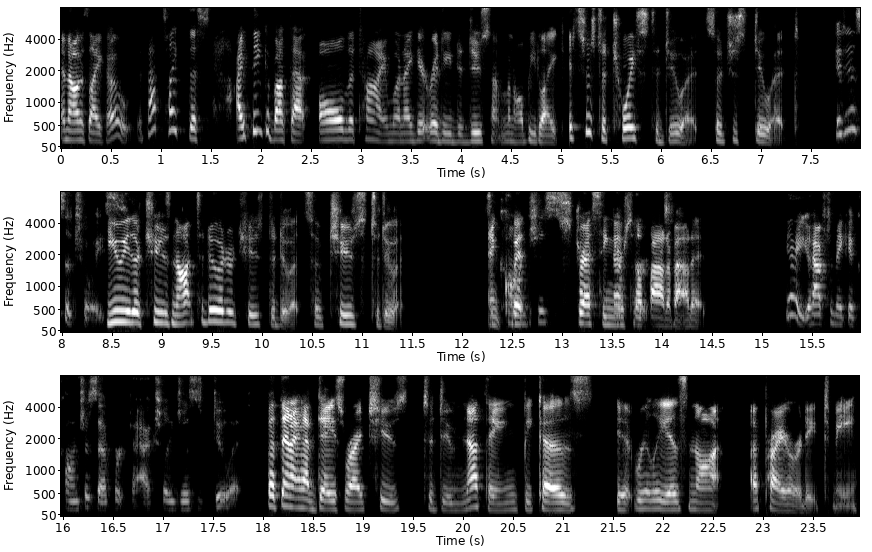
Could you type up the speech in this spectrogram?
And I was like, oh, that's like this. I think about that all the time when I get ready to do something. And I'll be like, it's just a choice to do it. So just do it. It is a choice. You either choose not to do it or choose to do it. So choose to do it and quit stressing effort. yourself out about it. Yeah, you have to make a conscious effort to actually just do it. But then I have days where I choose to do nothing because it really is not a priority to me,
